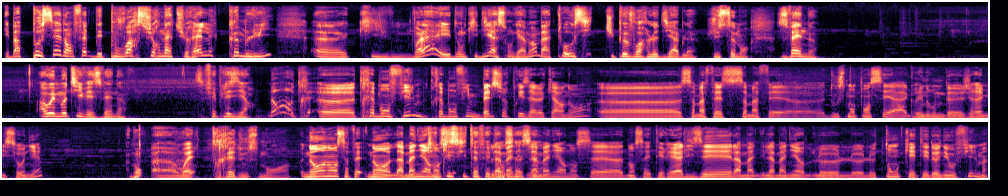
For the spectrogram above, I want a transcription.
eh ben, possède en fait des pouvoirs surnaturels comme lui. euh, qui, voilà, et donc il dit à son gamin, bah, toi aussi tu peux voir le diable, justement. Sven. Ah ouais, motivé Sven. Ça fait plaisir. Non, très, euh, bon film, très bon film, belle surprise à Locarno. Euh, ça m'a fait, ça m'a fait doucement penser à Green Room de Jérémy Saunier. Ah bon Euh, Ouais. Très doucement. hein. Non, non, ça fait, non, la manière dont Qu'est-ce qui t'a fait la, penser mani- à ça la manière dont, ça a été réalisé, la, ma- la manière, le, le- le ton qui a été donné au film,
